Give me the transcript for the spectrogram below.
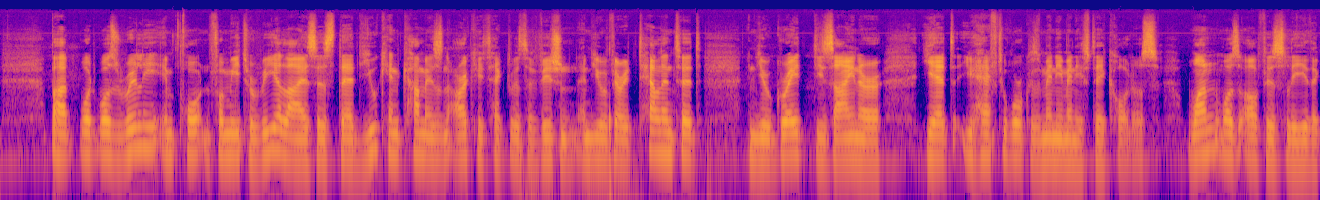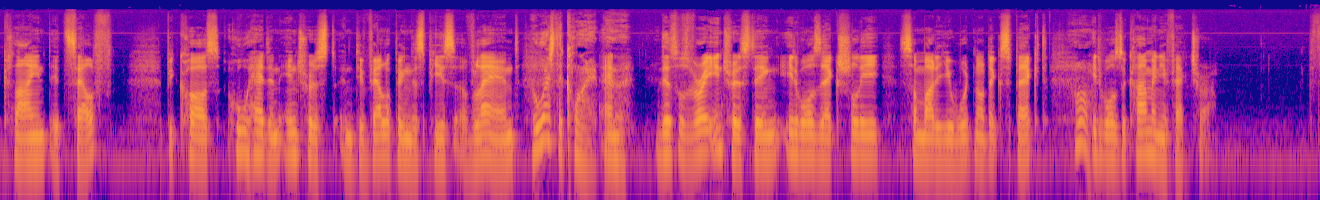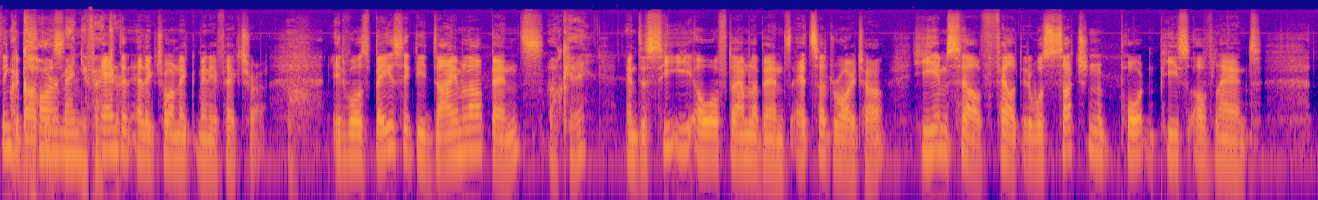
But what was really important for me to realize is that you can come as an architect with a vision, and you're very talented, and you're a great designer. Yet you have to work with many, many stakeholders. One was obviously the client itself, because who had an interest in developing this piece of land? Who was the client? And this was very interesting. It was actually somebody you would not expect. Oh. It was a car manufacturer. Think about this. A about car this. manufacturer. and an electronic manufacturer. It was basically Daimler Benz okay. and the CEO of Daimler Benz, Edzard Reuter. He himself felt it was such an important piece of land,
